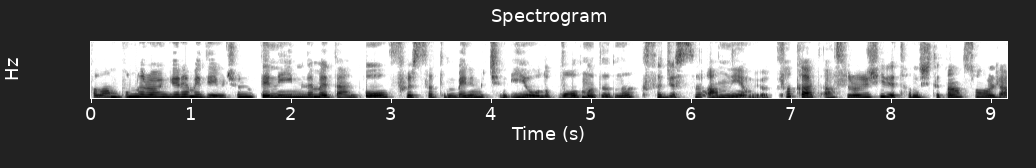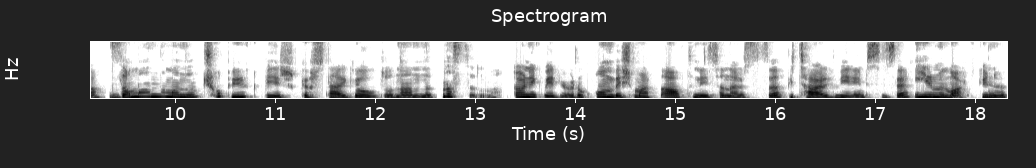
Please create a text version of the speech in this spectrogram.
falan bunları öngöremediğim için deneyimlemeden o fırsatın benim için iyi olup olmadığını kısacası anlayamıyordum. Fakat astrolojiyle tanıştıktan sonra zamanlamanın çok büyük bir gösterge olduğunu anladım. Nasıl mı? Örnek veriyorum 15 Mart ile 6 Nisan arası bir tarih vereyim size. 20 Mart günü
